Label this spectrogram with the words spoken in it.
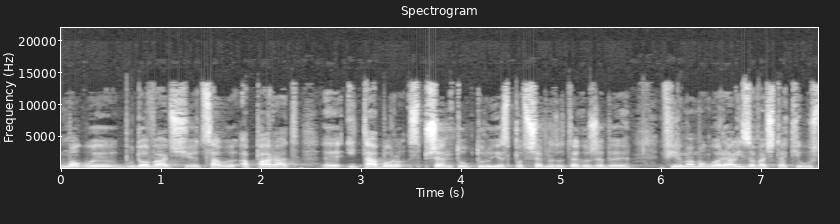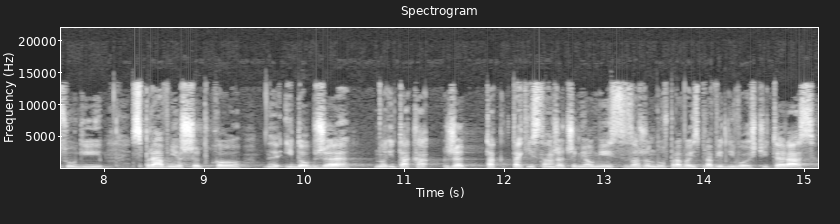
mogły budować cały aparat i tabor sprzętu, który jest potrzebny do tego, żeby firma mogła realizować takie usługi sprawnie, szybko i dobrze. No i taka, że, tak, taki stan rzeczy miał miejsce za rządów Prawa i Sprawiedliwości. Teraz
